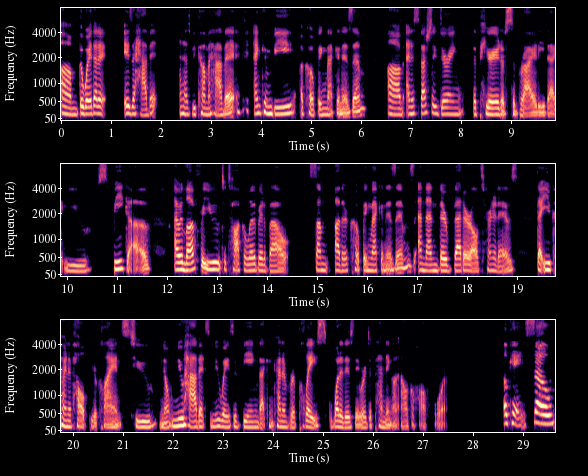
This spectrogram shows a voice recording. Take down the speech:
Um, the way that it is a habit and has become a habit and can be a coping mechanism. Um, and especially during the period of sobriety that you speak of, I would love for you to talk a little bit about some other coping mechanisms and then they're better alternatives that you kind of help your clients to, you know, new habits, new ways of being that can kind of replace what it is they were depending on alcohol for. Okay. So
